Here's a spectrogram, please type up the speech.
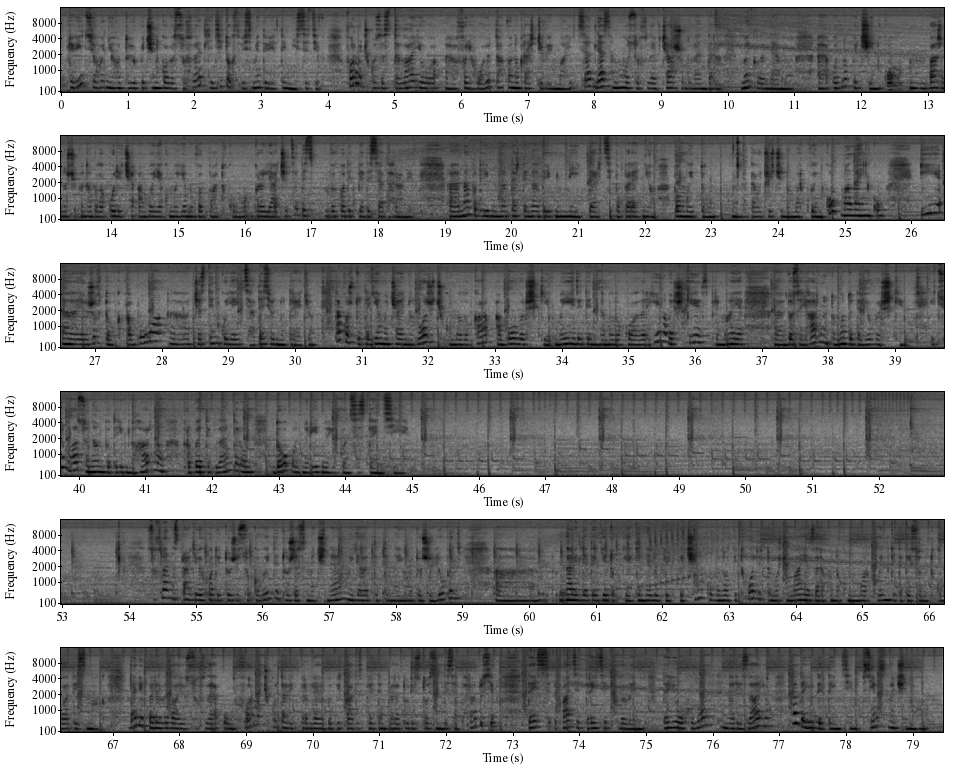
Всім привіт! Сьогодні готую печінкове суфле для діток з 8-9 місяців. Формочку застилаю е, фольгою, так воно краще виймається. Для самого суфле в чашу блендера ми кладемо е, одну печінку. Бажано, щоб вона була куряча або, як в моєму випадку, кроляча. Це десь виходить 50 грамів. Е, Нам потрібно натерти на дрібній терці попередньо помиту та очищену морквинку маленьку і е, жовток або е, частинку яйця, десь одну третю. Також додаємо чайну ложечку молока або вершків. Моїй дитині на молоко алергія, вершки сприймає е, досить гарно, тому додаю вершки. І цю масу нам потрібно гарно пробити блендером до однорідної консистенції. Суфле насправді виходить дуже соковите, дуже смачне. Моя дитина його дуже любить. Навіть для тих діток, які не люблять печінку, воно підходить, тому що має за рахунок морквинки такий солодкуватий смак. Далі переливаю суфле у формочку та відправляю випікатись при температурі 170 градусів десь 20-30 хвилин. Даю охолонути, нарізаю та даю дитинці. Всім смачного!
